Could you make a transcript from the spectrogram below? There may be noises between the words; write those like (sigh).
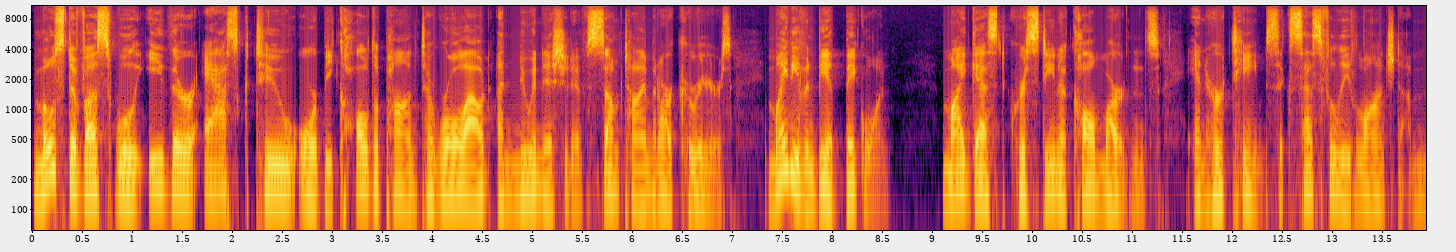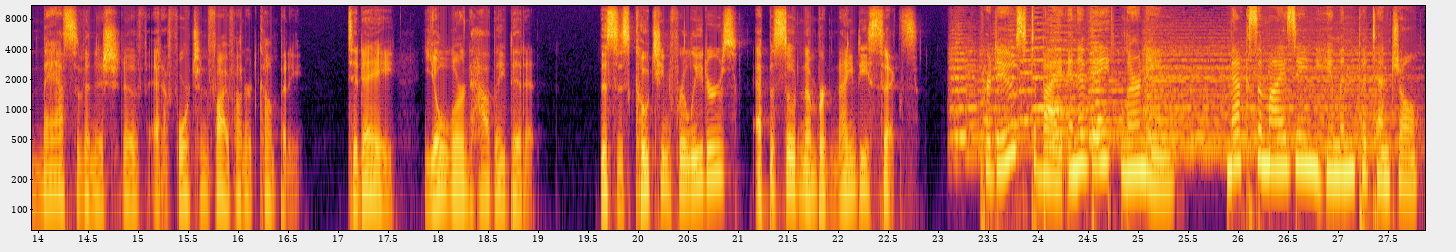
Most of us will either ask to or be called upon to roll out a new initiative sometime in our careers. It might even be a big one. My guest, Christina Call Martins, and her team successfully launched a massive initiative at a Fortune 500 company. Today, you'll learn how they did it. This is Coaching for Leaders, episode number 96. Produced by Innovate Learning, maximizing human potential.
